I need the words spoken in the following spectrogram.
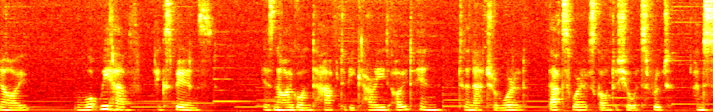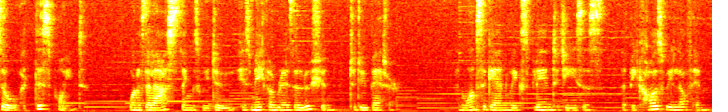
Now, what we have experienced is now going to have to be carried out into the natural world. That's where it's going to show its fruit. And so at this point, one of the last things we do is make a resolution to do better. And once again, we explain to Jesus that because we love him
